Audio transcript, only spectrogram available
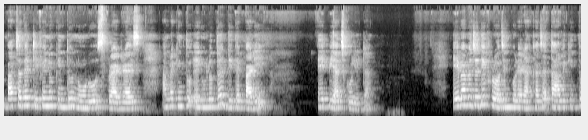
বাচ্চাদের টিফিনও কিন্তু নুডলস ফ্রায়েড রাইস আমরা কিন্তু এগুলোতে দিতে পারি এই পেঁয়াজ কলিটা এইভাবে যদি ফ্রোজেন করে রাখা যায়, তাহলে কিন্তু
